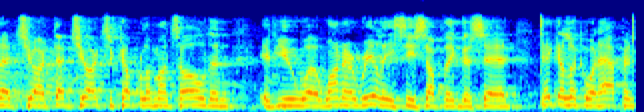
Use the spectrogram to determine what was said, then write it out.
That chart. That chart's a couple of months old, and if you uh, want to really see something that said, take a look at what happened.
